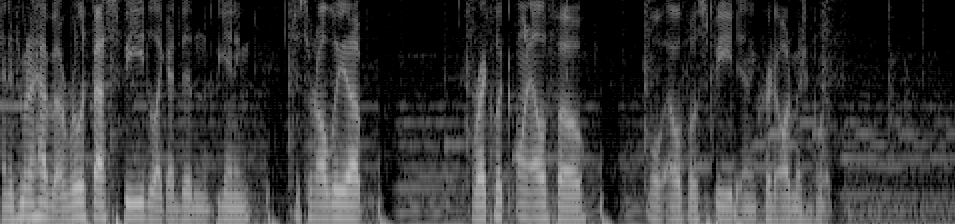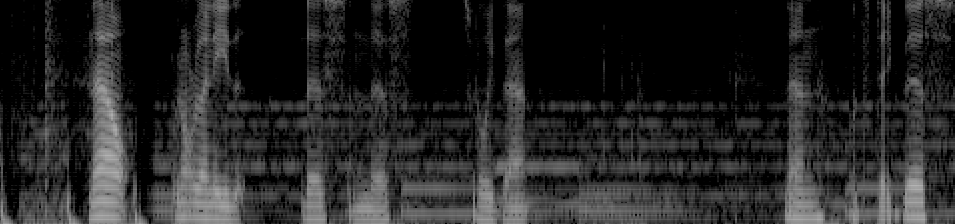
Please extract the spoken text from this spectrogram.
And if you want to have a really fast speed like I did in the beginning, just turn all the way up, right click on LFO, well LFO speed, and create an automation clip. Now, we don't really need this and this, so delete that. Then let's take this,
